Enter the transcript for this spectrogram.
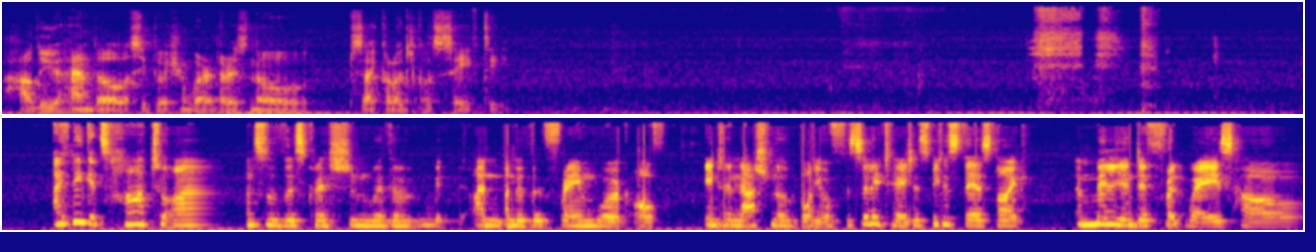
how do you handle a situation where there is no psychological safety? I think it's hard to answer this question with, a, with under the framework of international body of facilitators because there's like a million different ways how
